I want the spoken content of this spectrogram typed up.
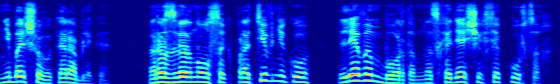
небольшого кораблика. Развернулся к противнику левым бортом на сходящихся курсах.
